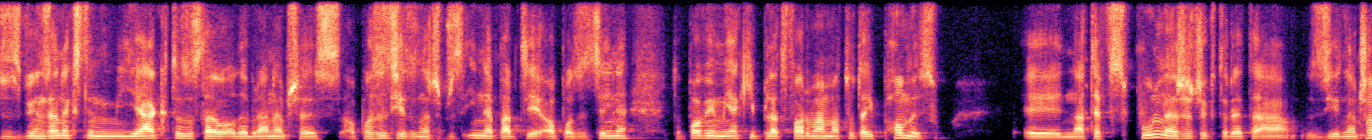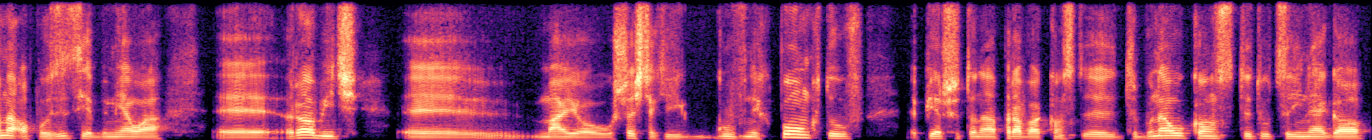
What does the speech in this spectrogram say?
związanych z tym, jak to zostało odebrane przez opozycję, to znaczy przez inne partie opozycyjne, to powiem, jaki Platforma ma tutaj pomysł y, na te wspólne rzeczy, które ta zjednoczona opozycja by miała y, robić. Y, mają sześć takich głównych punktów. Pierwszy to naprawa Trybunału Konstytucyjnego.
